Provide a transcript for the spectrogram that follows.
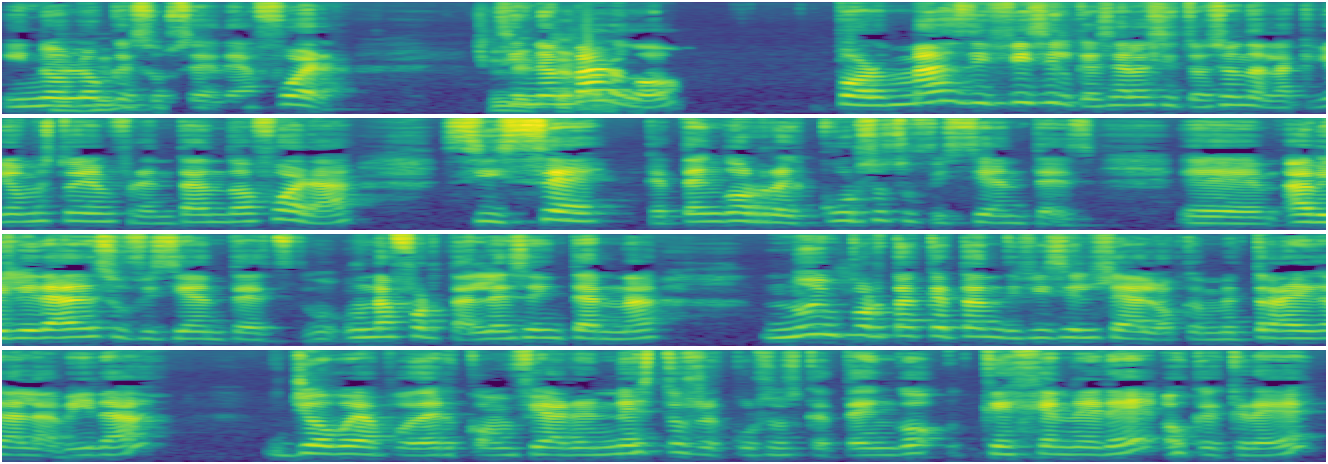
y no lo que sucede afuera. Sin embargo, por más difícil que sea la situación a la que yo me estoy enfrentando afuera, si sé que tengo recursos suficientes, eh, habilidades suficientes, una fortaleza interna, no importa qué tan difícil sea lo que me traiga la vida, yo voy a poder confiar en estos recursos que tengo, que generé o que creé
